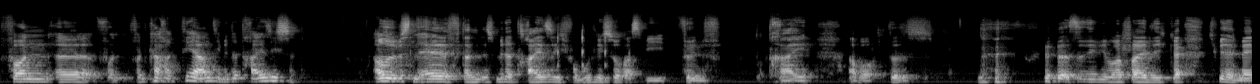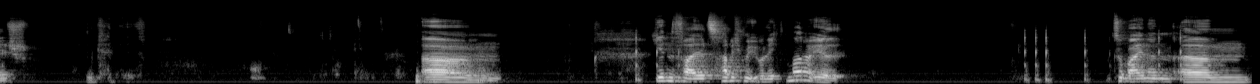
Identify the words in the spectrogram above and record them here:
von, äh, von, von Charakteren, die Mitte 30 sind? Also du bist ein Elf, dann ist Mitte 30 vermutlich sowas wie 5 oder 3. Aber das ist, das ist die Wahrscheinlichkeit. Ich bin ein Mensch. Ich bin kein Elf. Ähm, jedenfalls habe ich mir überlegt, Manuel, zu meinen, ähm,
